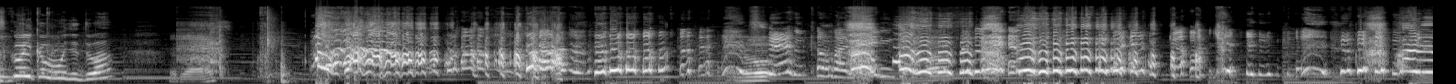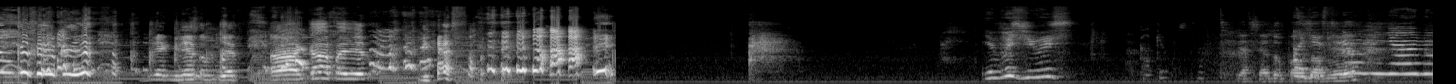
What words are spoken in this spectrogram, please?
Сколько будет, два? Раз. Капает. Я боюсь. Как я поставлю? Я сяду А если у поудобнее. меня оно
